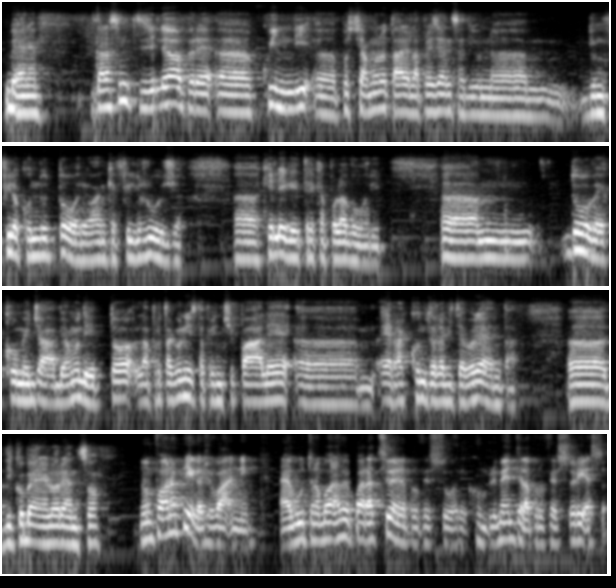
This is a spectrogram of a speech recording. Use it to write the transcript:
Bene, dalla sintesi delle opere eh, quindi eh, possiamo notare la presenza di un, uh, di un, filo conduttore o anche fil rouge uh, che lega i tre capolavori, um, dove come già abbiamo detto la protagonista principale uh, è il racconto della vita violenta. dico bene Lorenzo? Non fa una piega Giovanni, hai avuto una buona preparazione professore, complimenti alla professoressa.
